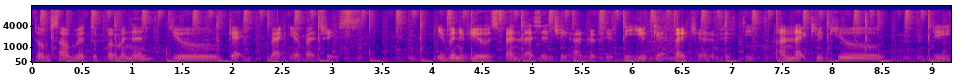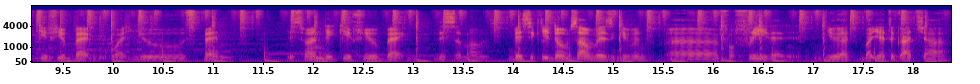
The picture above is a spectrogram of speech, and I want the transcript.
Dome Sound Whale to permanent, you get back your batteries. Even if you spend less than 350, you get back 350. Unlike QQ, they give you back what you spend. This one they give you back this amount. Basically dome sound whale is given uh, for free then. You have but you have to gacha.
